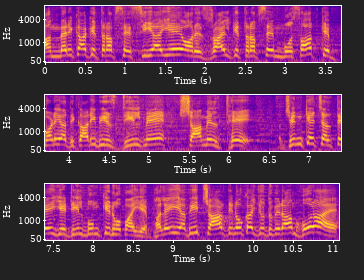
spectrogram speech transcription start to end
अमेरिका की तरफ़ से सीआईए और इसराइल की तरफ़ से मोसाद के बड़े अधिकारी भी इस डील में शामिल थे, जिनके चलते ये डील मुमकिन हो पाई है। भले ही अभी चार दिनों का युद्ध विराम हो रहा है,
